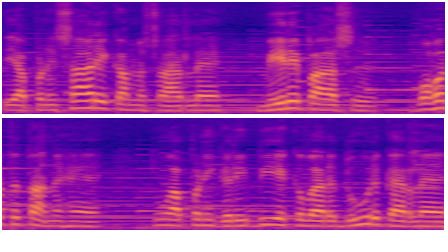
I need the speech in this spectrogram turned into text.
ਤੇ ਆਪਣੇ ਸਾਰੇ ਕੰਮ ਸਾਰ ਲੈ। ਮੇਰੇ ਪਾਸ ਬਹੁਤ ਧਨ ਹੈ, ਤੂੰ ਆਪਣੀ ਗਰੀਬੀ ਇੱਕ ਵਾਰ ਦੂਰ ਕਰ ਲੈ।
